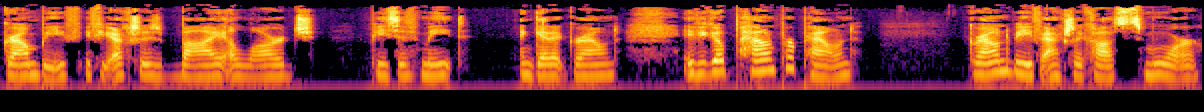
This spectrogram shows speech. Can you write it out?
ground beef if you actually just buy a large piece of meat and get it ground? If you go pound per pound, ground beef actually costs more,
